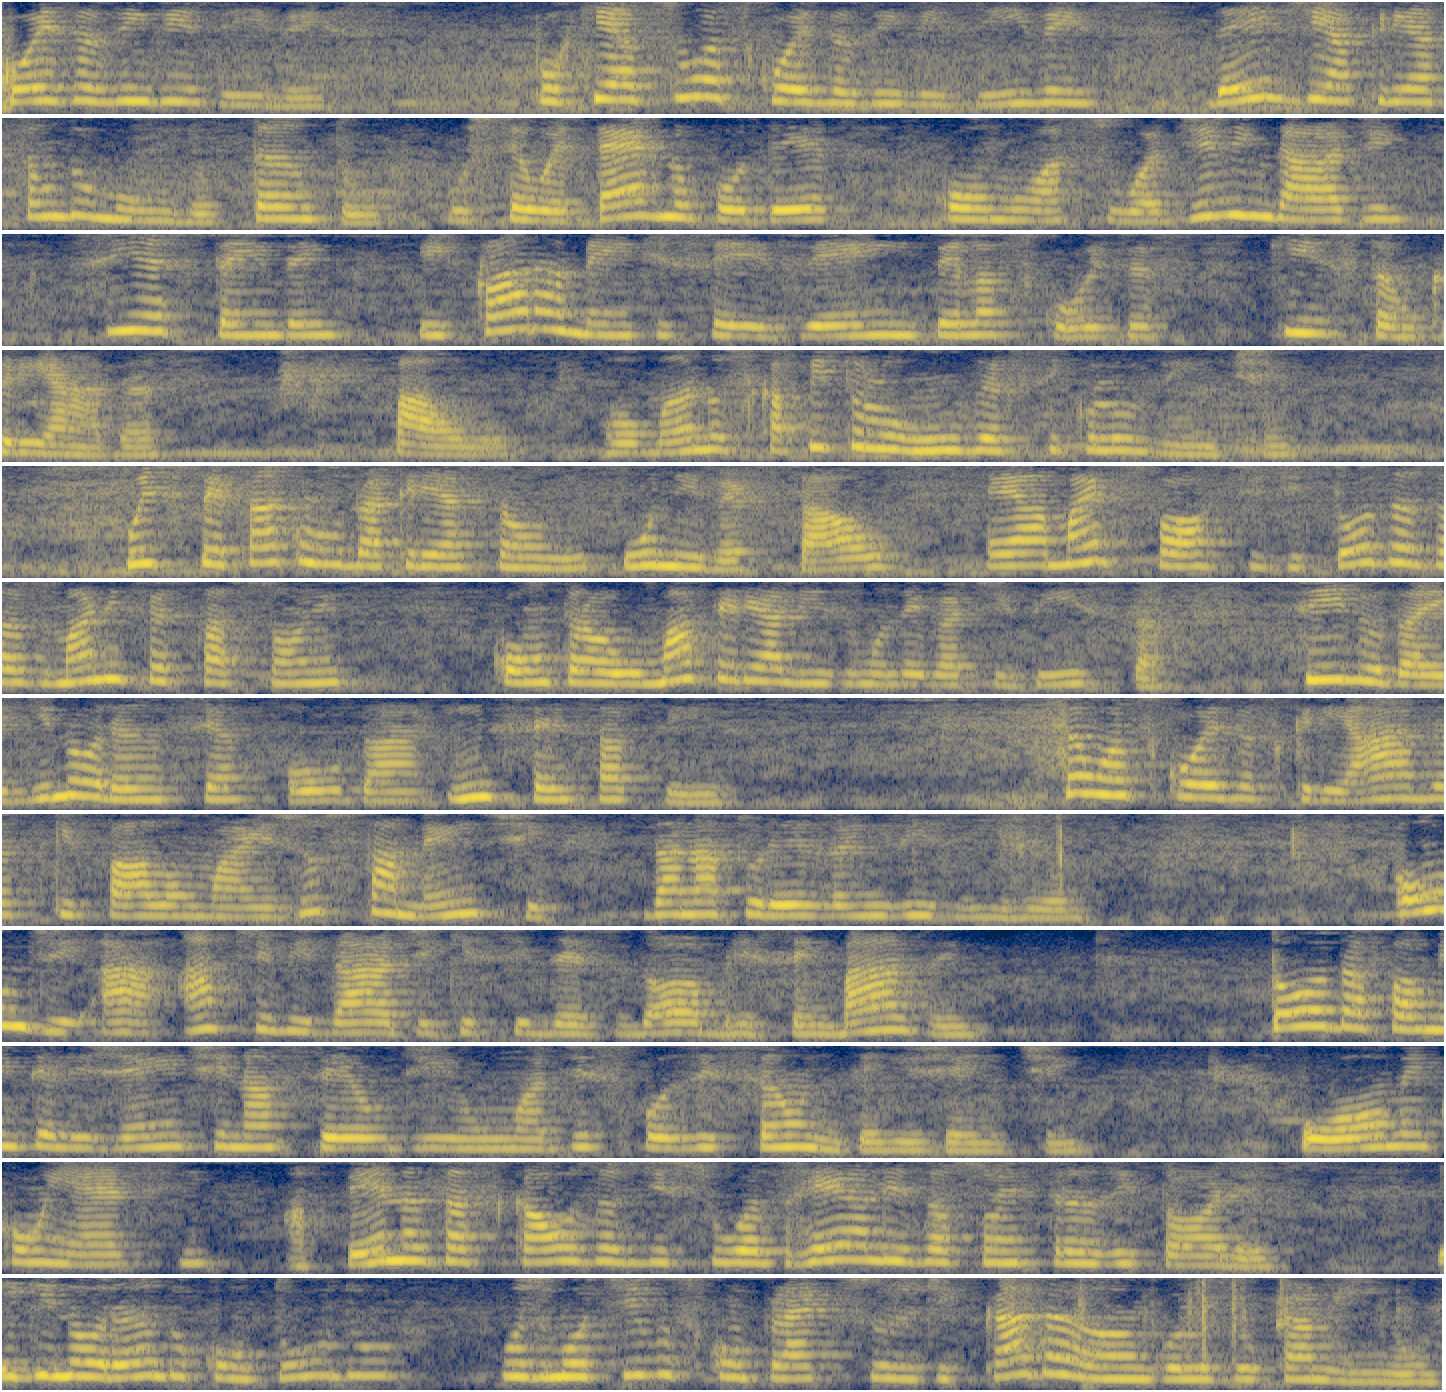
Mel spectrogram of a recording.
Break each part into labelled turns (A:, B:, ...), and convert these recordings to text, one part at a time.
A: Coisas invisíveis. Porque as suas coisas invisíveis, desde a criação do mundo, tanto o seu eterno poder como a sua divindade, se estendem e claramente se veem pelas coisas que estão criadas. Paulo, Romanos capítulo 1, versículo 20. O espetáculo da criação universal é a mais forte de todas as manifestações contra o materialismo negativista, filho da ignorância ou da insensatez. São as coisas criadas que falam mais justamente da natureza invisível. Onde há atividade que se desdobre sem base, toda forma inteligente nasceu de uma disposição inteligente. O homem conhece apenas as causas de suas realizações transitórias, ignorando, contudo, os motivos complexos de cada ângulo do caminho.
